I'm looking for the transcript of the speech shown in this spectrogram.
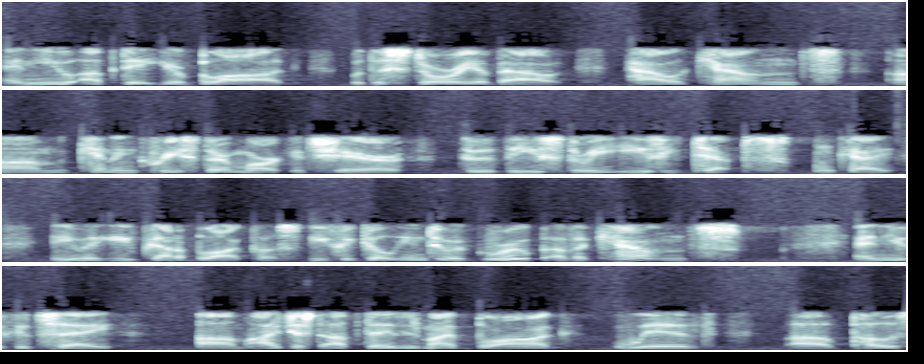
and you update your blog with a story about how accountants um, can increase their market share through these three easy tips. Okay, you, you've got a blog post. You could go into a group of accountants, and you could say, um, "I just updated my blog with." Uh, post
